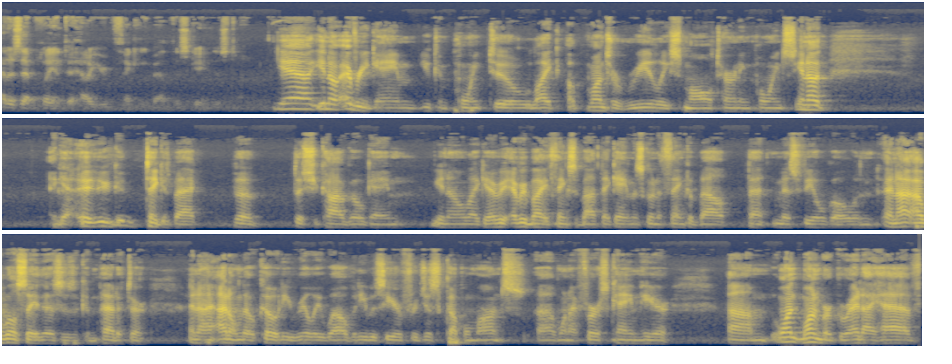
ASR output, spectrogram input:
how does that play into how you're thinking about this game this time? Yeah, you know, every game you can point to like a bunch of really small turning points. You know, again, uh, it, it could take us back the the Chicago game. You know, like every everybody thinks about that game is going to think about that missed field goal. And and I, I will say this as a competitor, and I, I don't know Cody really well, but he was here for just a couple months uh, when I first came here. Um, one one regret I have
